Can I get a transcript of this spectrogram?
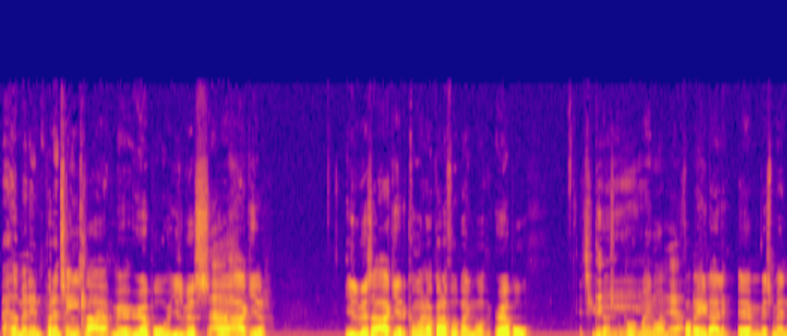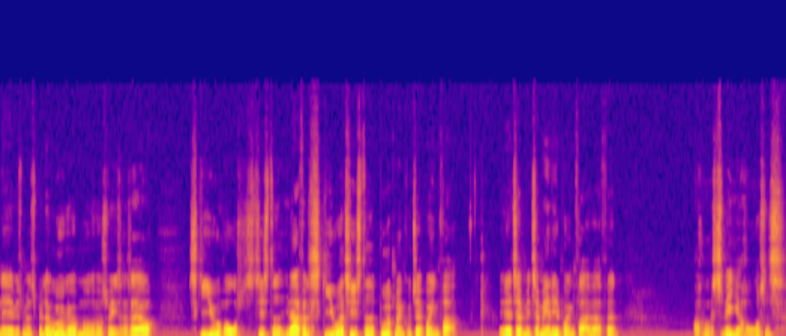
havde man ind på den træningslejr med Ørebro, Ilves ah. og Agir. Ilves og Agir kunne man nok godt have fået point mod. Ørebro, jeg tvivler også på, må jeg indrømme, ja. for at være helt ærlig. Øhm, hvis, man, øh, hvis man spiller uafgjort mod HSV's reserve, Skive, Horsens, Tisted, i hvert fald Skive og Tisted, burde man kunne tage point fra. Øh, tage, tage mere end et point fra i hvert fald. Og HSV og Horsens.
